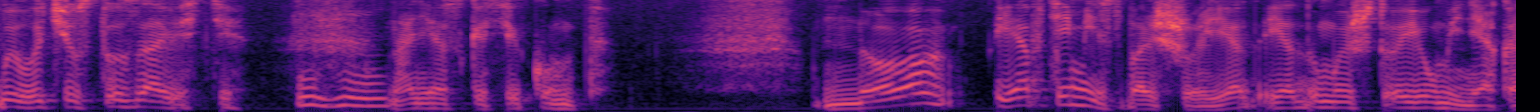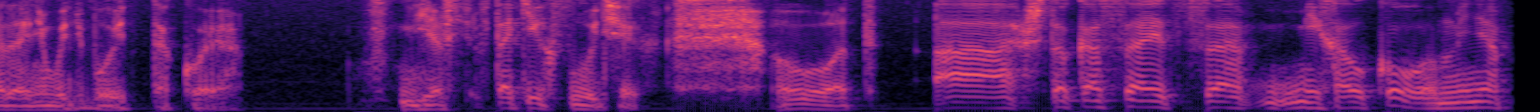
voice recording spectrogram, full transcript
Было чувство зависти угу. на несколько секунд. Но я оптимист большой. Я, я думаю, что и у меня когда-нибудь будет такое. Я в, в таких случаях. Вот. А что касается Михалкова, он меня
